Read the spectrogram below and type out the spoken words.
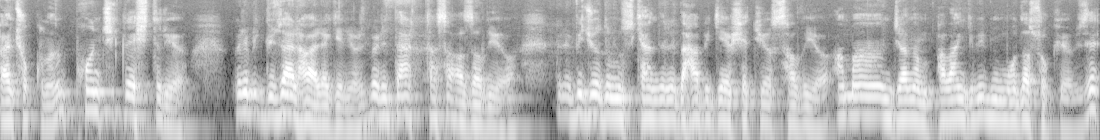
ben çok kullanırım. Ponçikleştiriyor. Böyle bir güzel hale geliyoruz. Böyle dert tasa azalıyor. Böyle vücudumuz kendini daha bir gevşetiyor, salıyor. Aman canım falan gibi bir moda sokuyor bizi.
